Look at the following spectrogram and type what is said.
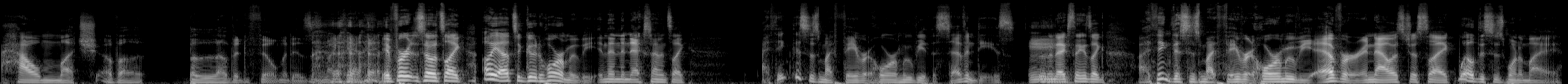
how much of a beloved film it is in my. At first, so it's like, oh yeah, it's a good horror movie. And then the next time it's like, I think this is my favorite horror movie of the 70s. And Mm. the next thing is like, I think this is my favorite horror movie ever. And now it's just like, well, this is one of my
